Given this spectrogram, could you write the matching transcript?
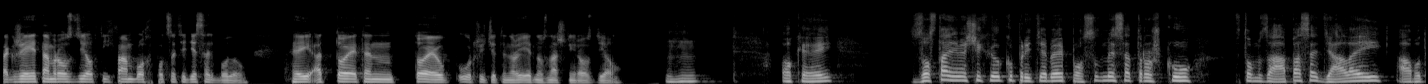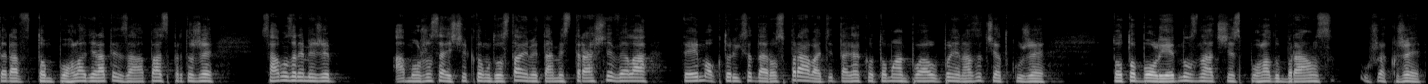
takže je tam rozdiel v tých fumbloch v podstate 10 bodov. Hej, a to je, ten, to je určite ten jednoznačný rozdiel. Mm-hmm. OK. Zostaneme ešte chvíľku pri tebe, posúďme sa trošku v tom zápase ďalej, alebo teda v tom pohľade na ten zápas, pretože samozrejme, že a možno sa ešte k tomu dostaneme, tam je strašne veľa tém, o ktorých sa dá rozprávať, tak ako Tomán povedal úplne na začiatku, že toto bol jednoznačne z pohľadu Browns už akože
